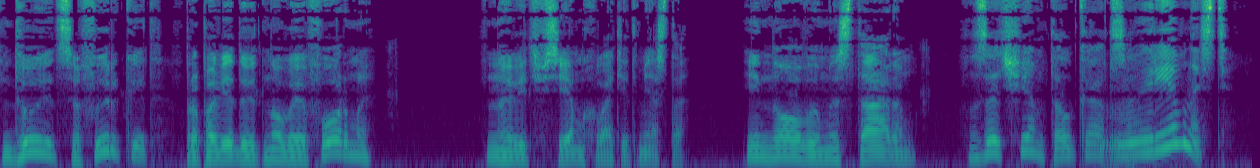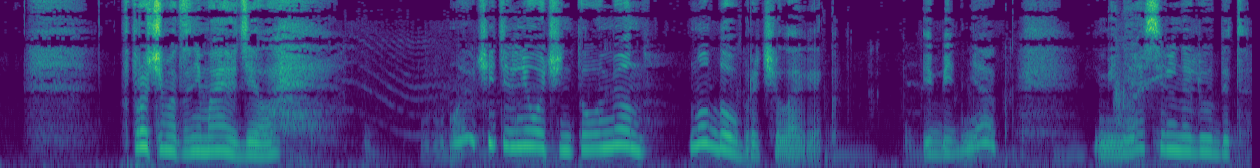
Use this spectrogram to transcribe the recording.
Дуется, фыркает, проповедует новые формы. Но ведь всем хватит места. И новым, и старым. Зачем толкаться? Ну и ревность. Впрочем, это не мое дело. Мой учитель не очень-то умен, но добрый человек. И бедняк, и меня сильно любит.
